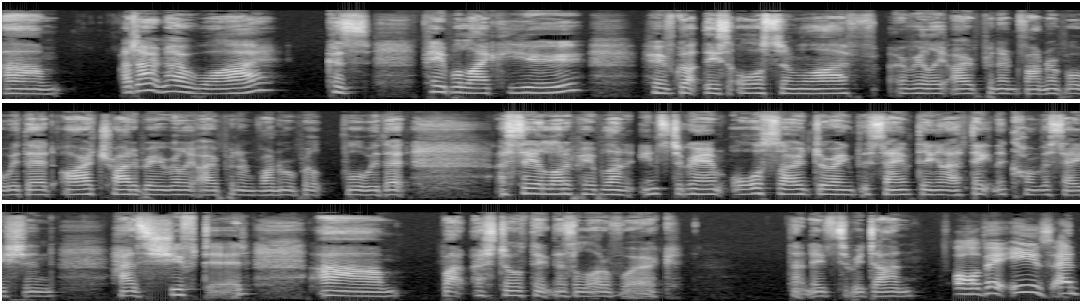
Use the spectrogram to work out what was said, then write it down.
Um, I don't know why, because people like you who've got this awesome life are really open and vulnerable with it. I try to be really open and vulnerable with it. I see a lot of people on Instagram also doing the same thing, and I think the conversation has shifted. Um, but I still think there's a lot of work that needs to be done. Oh, there is, and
